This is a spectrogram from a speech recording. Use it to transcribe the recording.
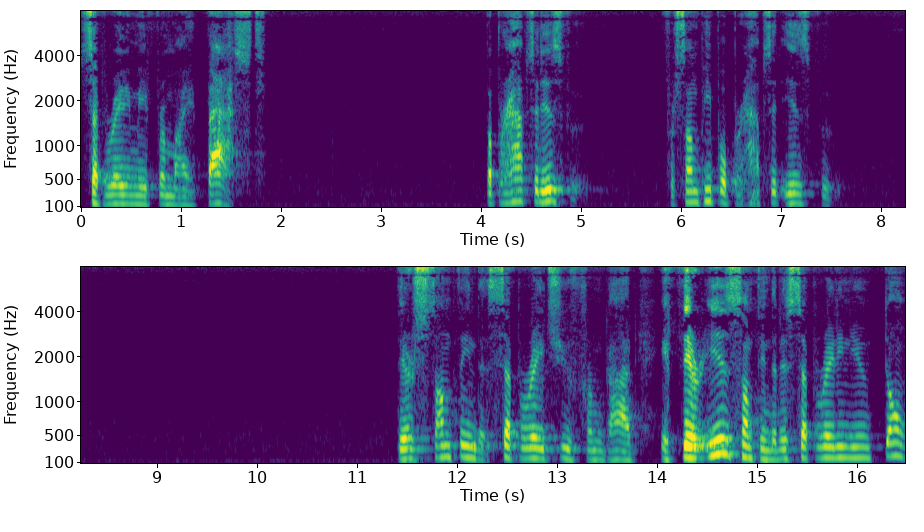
separating me from my fast. But perhaps it is food. For some people, perhaps it is food. there's something that separates you from God. If there is something that is separating you, don't,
